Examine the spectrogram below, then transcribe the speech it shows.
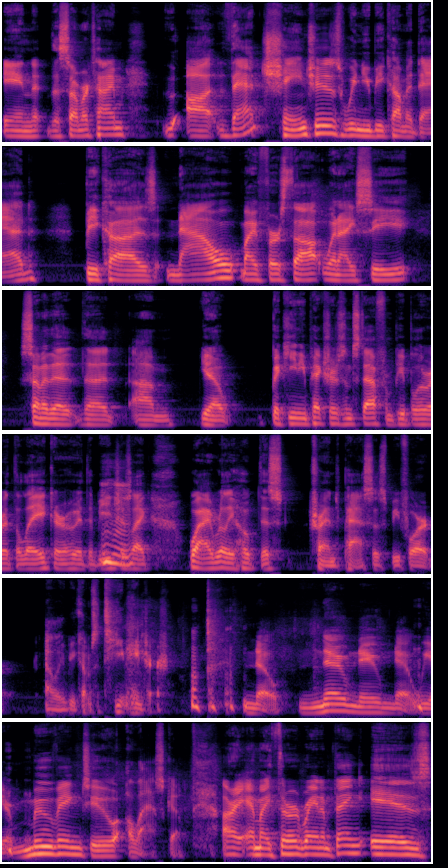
in the summertime, uh, that changes when you become a dad. Because now my first thought when I see some of the the um, you know bikini pictures and stuff from people who are at the lake or who are at the beach is like, well, I really hope this trend passes before Ellie becomes a teenager. no, no, no, no. We are moving to Alaska. All right. And my third random thing is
